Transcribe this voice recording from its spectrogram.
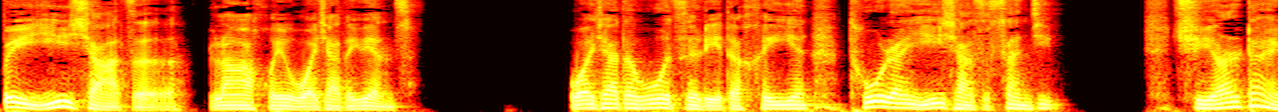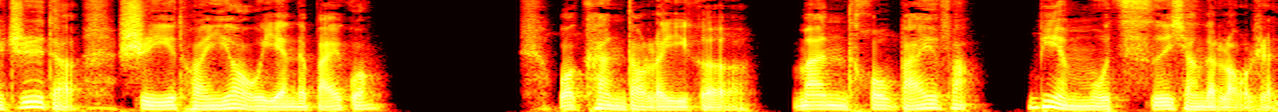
被一下子拉回我家的院子，我家的屋子里的黑烟突然一下子散尽。取而代之的是一团耀眼的白光，我看到了一个满头白发、面目慈祥的老人，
